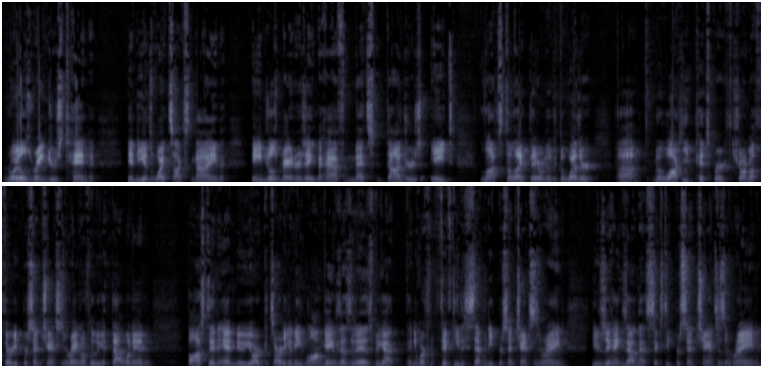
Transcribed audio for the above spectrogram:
Royals, Rangers, ten. Indians, White Sox, nine. Angels, Mariners, eight and a half. Mets, Dodgers, eight. Lots to like there. When you look at the weather, um, Milwaukee, Pittsburgh showing about 30% chances of rain. Hopefully, we get that one in. Boston and New York, it's already going to be long games as it is. We got anywhere from 50 to 70% chances of rain. Usually hangs out in that 60% chances of rain.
